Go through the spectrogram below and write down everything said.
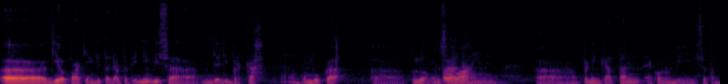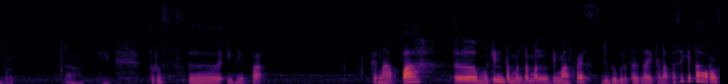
uh, geopark yang kita dapat ini bisa menjadi berkah, mm. membuka uh, peluang usaha peluang. dan uh, peningkatan ekonomi setempat. Oke, terus uh, ini Pak, kenapa uh, mungkin teman-teman tim Marves juga bertanya-tanya kenapa sih kita harus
